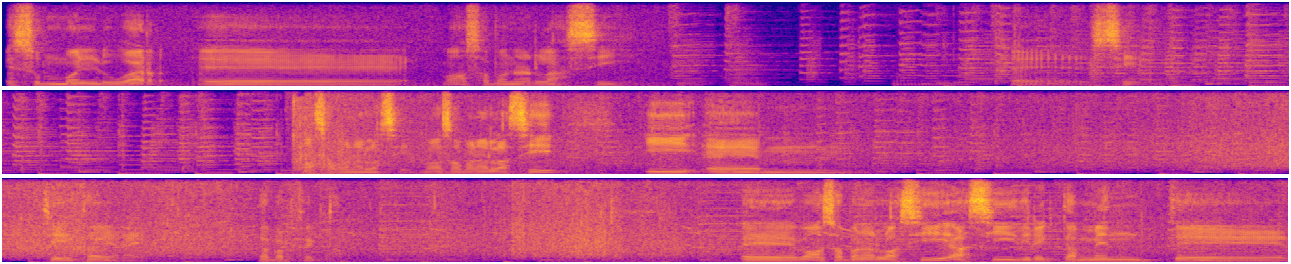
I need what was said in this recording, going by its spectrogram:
Es un buen lugar. Eh, vamos a ponerla así. Eh, sí. Vamos a ponerla así. Vamos a ponerla así. Y... Em, sí, está bien ahí. Está perfecto. Eh, vamos a ponerlo así. Así directamente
